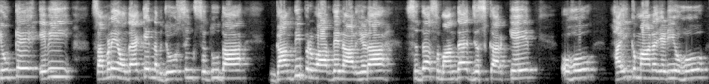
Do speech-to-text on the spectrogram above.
ਕਿਉਂਕਿ ਇਹ ਵੀ ਸਾਹਮਣੇ ਆਉਂਦਾ ਹੈ ਕਿ ਨਵਜੋਤ ਸਿੰਘ ਸਿੱਧੂ ਦਾ ਗਾਂਧੀ ਪਰਿਵਾਰ ਦੇ ਨਾਲ ਜਿਹੜਾ ਸਿੱਧਾ ਸੰਬੰਧ ਹੈ, ਜਿਸ ਕਰਕੇ ਉਹ ਹਾਈ ਕਮਾਂਡ ਹੈ ਜਿਹੜੀ ਉਹ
